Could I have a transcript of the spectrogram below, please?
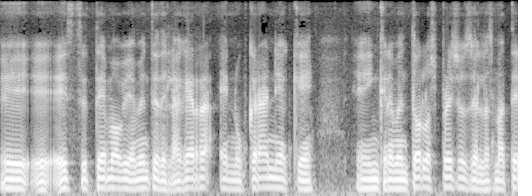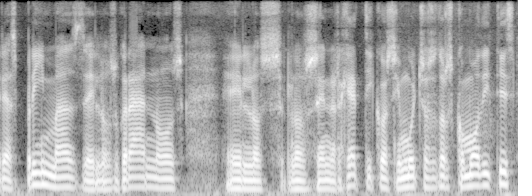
Eh, eh, este tema obviamente de la guerra en Ucrania que incrementó los precios de las materias primas, de los granos, los, los energéticos y muchos otros commodities.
